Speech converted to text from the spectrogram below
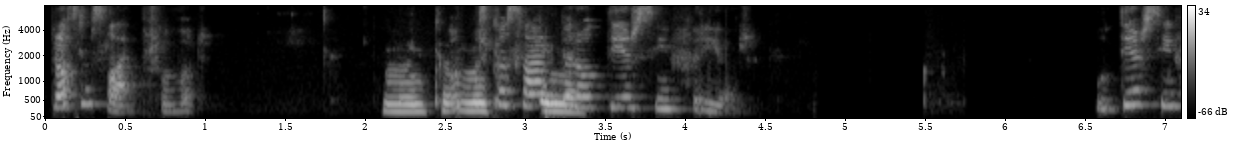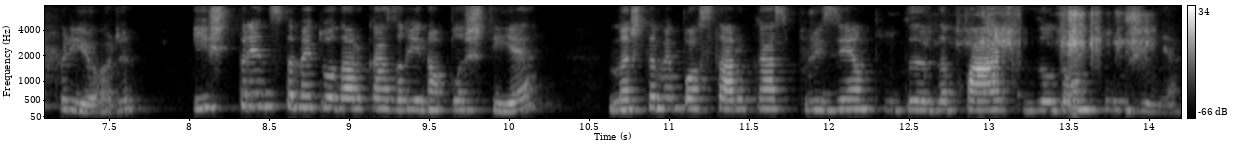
Próximo slide, por favor. Muito, Vamos muito passar fina. para o terço inferior. O terço inferior, isto prende-se também, estou a dar o caso da rinoplastia, mas também posso dar o caso, por exemplo, de, da parte da odontologia.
